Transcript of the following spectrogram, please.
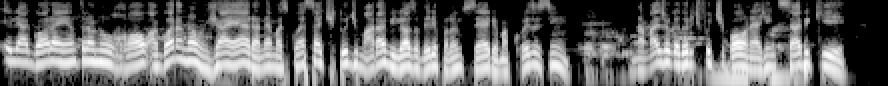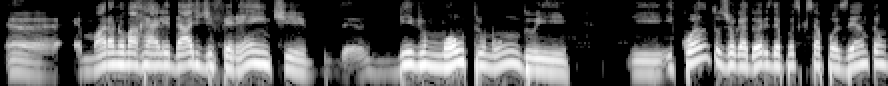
ele agora entra no rol, agora não, já era, né? Mas com essa atitude maravilhosa dele, falando sério, uma coisa assim, ainda mais jogador de futebol, né? A gente sabe que uh, mora numa realidade diferente, vive um outro mundo e, e, e quantos jogadores depois que se aposentam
